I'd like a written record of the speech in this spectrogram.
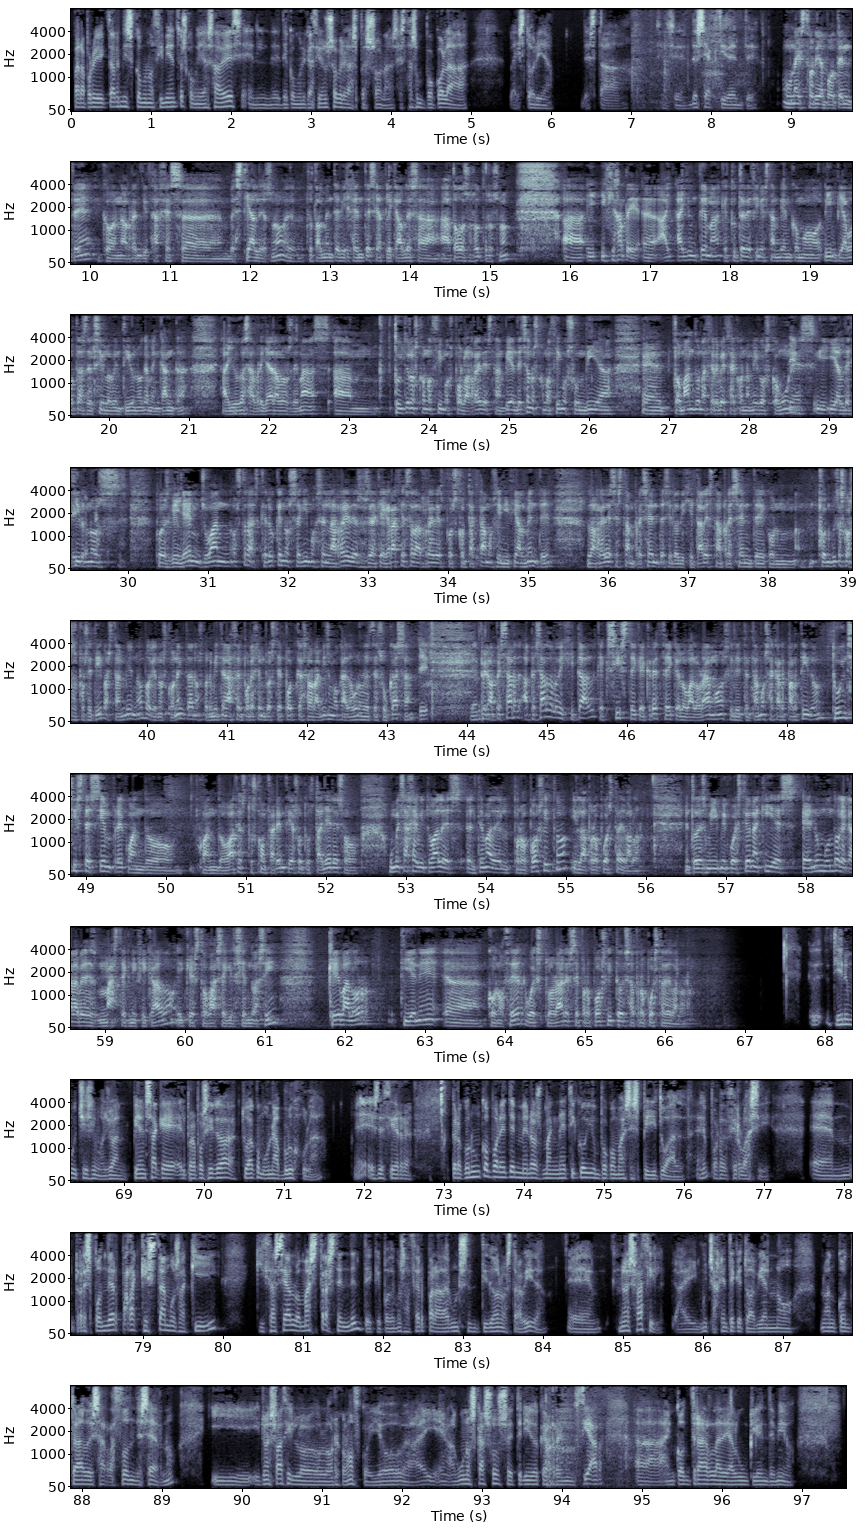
para proyectar mis conocimientos, como ya sabes, de comunicación sobre las personas. Esta es un poco la, historia de, esta, de ese accidente una historia potente con aprendizajes eh, bestiales, ¿no? Eh, totalmente vigentes y aplicables a, a todos nosotros, ¿no? Uh, y, y, fíjate, uh, hay, hay, un tema que tú te defines también como limpia botas del siglo XXI que me encanta, ayudas a brillar a los demás. Um, tú y yo nos conocimos por las redes también, de hecho nos conocimos un día eh, tomando una cerveza con amigos comunes sí. y, y, al decirnos, pues Guillem, Joan, ostras, creo que nos seguimos en las redes, o sea que gracias a las redes pues contactamos inicialmente, las redes están presentes y lo digital está presente con, con muchas cosas positivas también, ¿no? Porque nos conecta, nos permiten hacer, por ejemplo, este podcast ahora mismo, cada uno desde su casa. Sí, Pero a pesar, a pesar de lo digital, que existe, que crece, que lo valoramos y le intentamos sacar partido, tú insistes siempre cuando, cuando haces tus conferencias o tus talleres, o un mensaje habitual es el tema del propósito y la propuesta de valor. Entonces, mi, mi cuestión aquí es, en un mundo que cada vez es más tecnificado y que esto va a seguir siendo así, ¿qué valor tiene eh, conocer o explorar ese propósito, esa propuesta de valor? Tiene muchísimo, Joan. Piensa que el propósito actúa como una brújula. ¿eh? Es decir, pero con un componente menos magnético y un poco más espiritual, ¿eh? por decirlo así. Eh, responder para qué estamos aquí quizás sea lo más trascendente que podemos hacer para dar un sentido a nuestra vida. Eh, no es fácil. Hay mucha gente que todavía no, no ha encontrado esa razón de ser, ¿no? Y, no es fácil, lo, lo reconozco. Yo en algunos casos he tenido que renunciar a encontrarla de algún cliente mío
